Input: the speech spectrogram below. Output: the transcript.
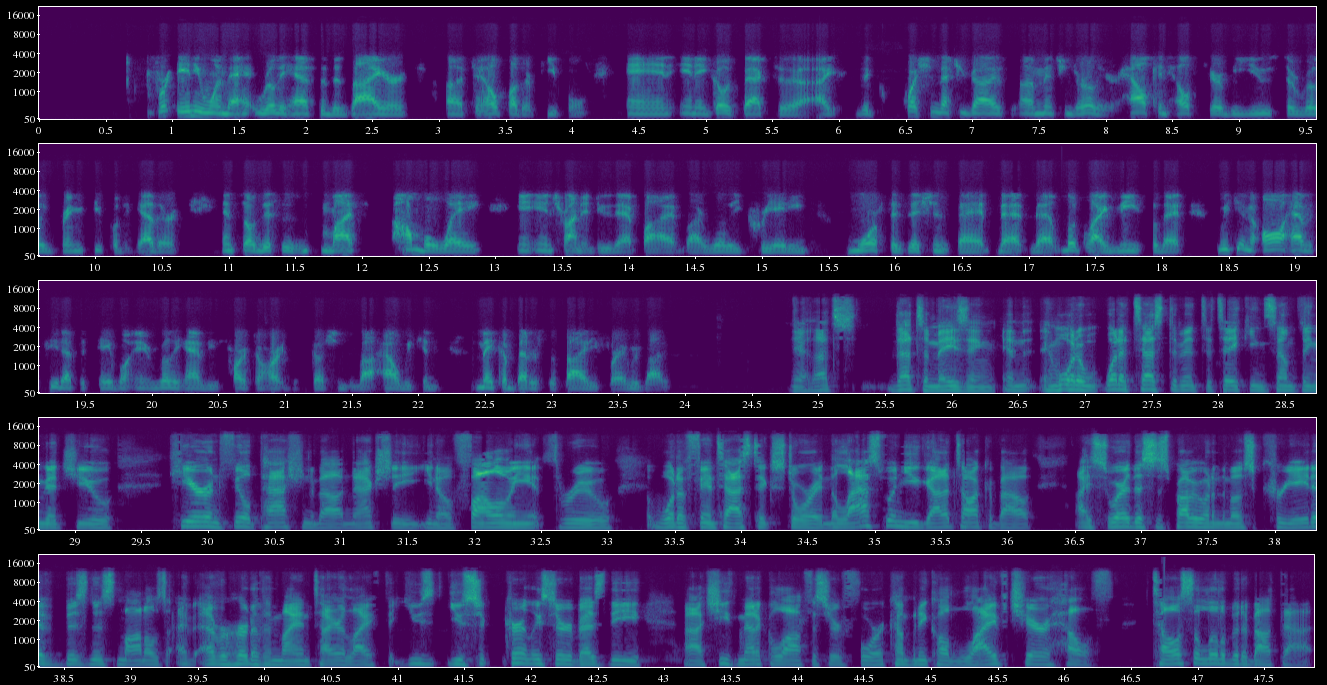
for anyone that really has the desire uh, to help other people. And, and it goes back to I, the question that you guys uh, mentioned earlier how can healthcare be used to really bring people together? And so, this is my humble way in, in trying to do that by, by really creating more physicians that, that, that look like me so that we can all have a seat at the table and really have these heart to heart discussions about how we can make a better society for everybody. Yeah, that's that's amazing, and and what a what a testament to taking something that you hear and feel passionate about and actually, you know, following it through. What a fantastic story. And the last one you got to talk about, I swear this is probably one of the most creative business models I've ever heard of in my entire life. But you you currently serve as the uh, chief medical officer for a company called Live Chair Health. Tell us a little bit about that.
